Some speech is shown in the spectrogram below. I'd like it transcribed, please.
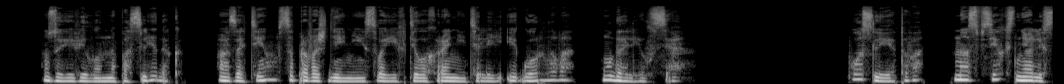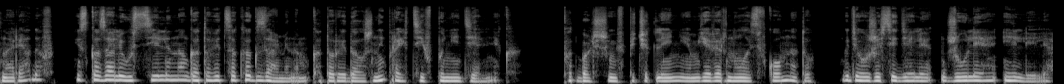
— заявил он напоследок, а затем в сопровождении своих телохранителей и Горлова удалился. После этого нас всех сняли с нарядов и сказали усиленно готовиться к экзаменам, которые должны пройти в понедельник. Под большим впечатлением я вернулась в комнату, где уже сидели Джулия и Лиля.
